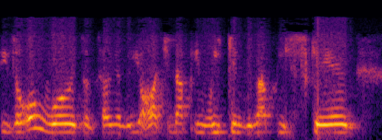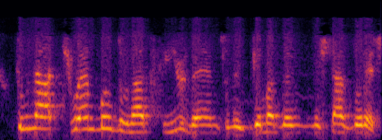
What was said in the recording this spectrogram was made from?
These are all words of telling you that your heart should not be weakened, do not be scared, do not tremble, do not fear them. So the Gemara, the Mishnah Doresh,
